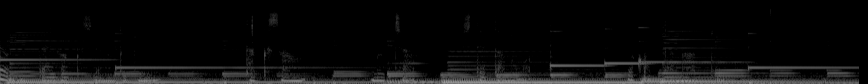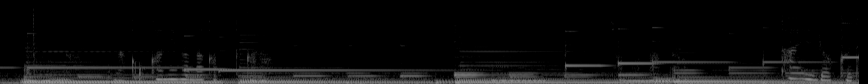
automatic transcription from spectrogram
よね大学生の時にたくさん無茶してたのはよかったなと思うな。なんかお金がなかったからうんそのなんだろう。体力で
